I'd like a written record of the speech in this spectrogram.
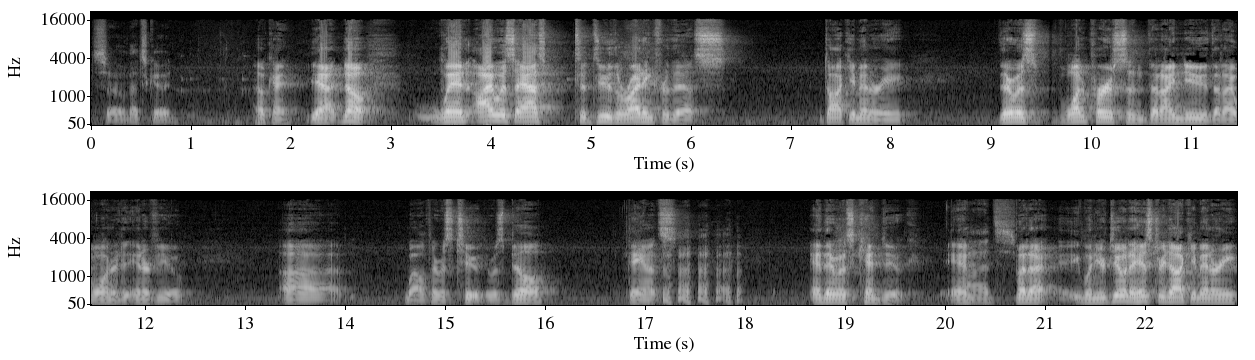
so that's good. Okay. Yeah. No. When I was asked to do the writing for this documentary, there was one person that I knew that I wanted to interview. Uh, well, there was two. There was Bill Dance, and there was Ken Duke. And Uh, but uh, when you're doing a history documentary,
